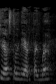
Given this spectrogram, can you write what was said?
Sziasztok, gyertek be!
